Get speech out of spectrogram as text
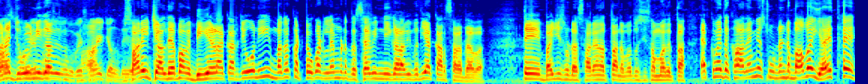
ਹਨਾ ਜ਼ਰੂਰੀ two ਹੋਵੇ, ਸਾਰੇ ਹੀ ਚੱਲਦੇ ਆ। ਸਾਰੇ ਹੀ ਚੱਲਦੇ ਆ ਭਾਵੇਂ ਬੀਏ ਵਾਲਾ ਕਰ ਜੇ ਉਹ ਨਹੀਂ ਮਤਲਬ ਘੱਟੋ ਘੱਟ ਲਿਮਟ ਦੱਸਿਆ ਵੀ ਇੰਨੀ ਗਾਲਾ ਵੀ ਵਧੀਆ ਕਰ ਸਕਦਾ ਵਾ। ਤੇ ਬਾਈ ਜੀ ਤੁਹਾਡਾ ਸਾਰਿਆਂ ਦਾ ਧੰਨਵਾਦ ਤੁਸੀਂ ਸਮਾਂ ਦਿੱਤਾ। ਇੱਕ ਮੈਂ ਦਿਖਾ ਦਿਆਂ ਵੀ ਸਟੂਡੈਂਟ ਬਾਵਾ ਹੀ ਆ ਇੱਥੇ।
